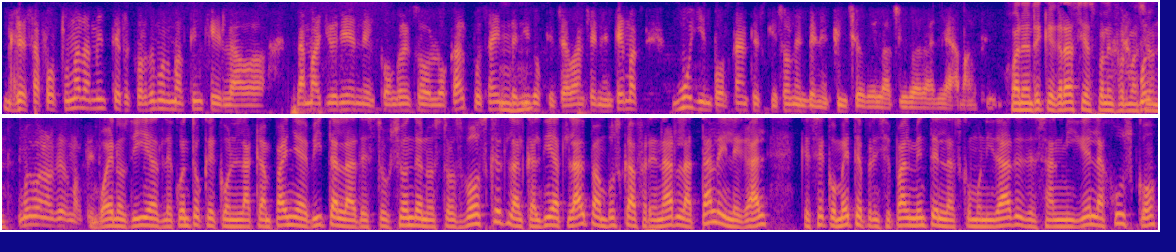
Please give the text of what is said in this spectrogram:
Desafortunadamente, recordemos, Martín, que la, la mayoría en el Congreso local pues ha impedido que se avancen en temas muy importantes que son en beneficio de la ciudadanía, Martín. Juan Enrique, gracias por la información. Muy, buenos días, Martín. Buenos días. Le cuento que con la campaña Evita la destrucción de nuestros bosques, la alcaldía Tlalpan busca frenar la tala ilegal que se comete principalmente en las comunidades de San Miguel Ajusco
